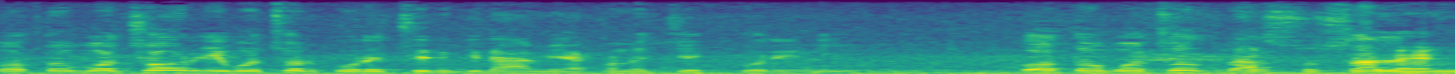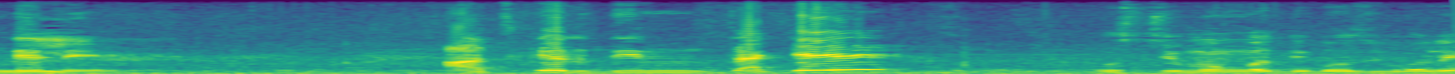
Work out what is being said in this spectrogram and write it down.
গত বছর এবছর করেছেন কিনা আমি এখনও চেক করিনি। গত বছর তার সোশ্যাল হ্যান্ডেলে আজকের দিনটাকে পশ্চিমবঙ্গ দিবস বলে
